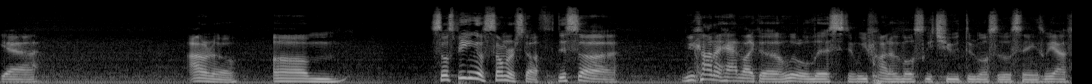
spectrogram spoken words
Yeah. I don't know. Um so speaking of summer stuff, this uh we kind of had like a little list and we've kind of mostly chewed through most of those things. We have,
